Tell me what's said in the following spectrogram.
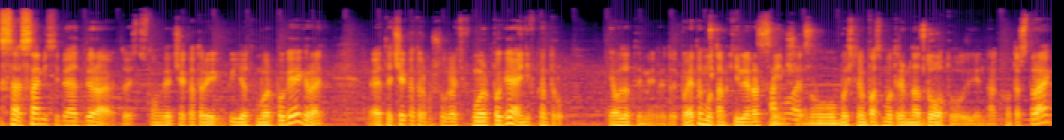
сами себя отбирают. То есть, условно говоря, человек, который идет в MMORPG играть, это человек, который пошел играть в MMORPG, а не в контру. Я вот это имею в виду. Поэтому там киллеров Согласен. меньше. Но ну, если мы посмотрим на Dota и на Counter-Strike,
